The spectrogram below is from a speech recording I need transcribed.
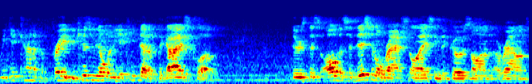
we get kind of afraid because we don't want to get kicked out of the guys club. There's this all this additional rationalizing that goes on around.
